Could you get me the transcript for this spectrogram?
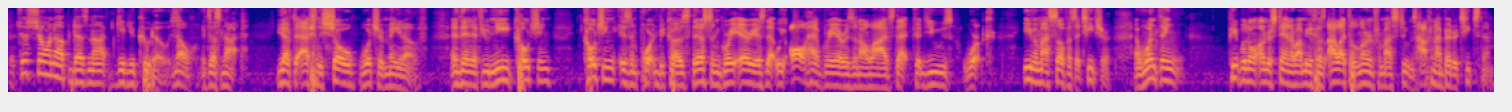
So just showing up does not give you kudos. No, it does not. You have to actually show what you're made of. And then if you need coaching, coaching is important because there's some gray areas that we all have gray areas in our lives that could use work. Even myself as a teacher. And one thing people don't understand about me is because I like to learn from my students. How can I better teach them?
